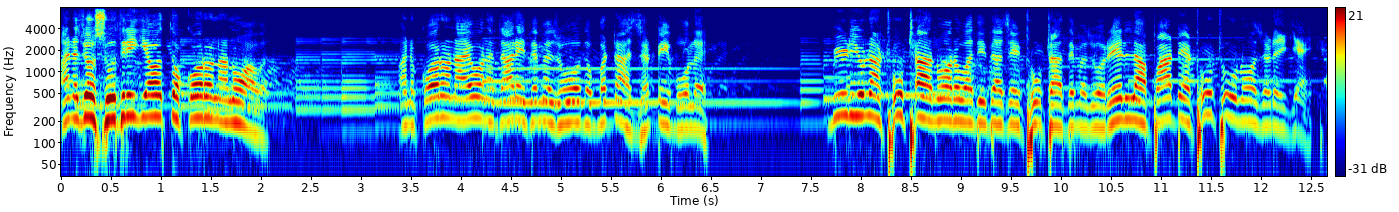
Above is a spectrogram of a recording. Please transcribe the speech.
અને જો સુધરી ગયા હોત તો કોરોના નો આવત. અને કોરોના આવ્યો ને તારે તમે જુઓ તો બટા ઝટી બોલે. બીડીઓના ઠૂઠા નો રવા દીધા છે, ઠૂઠા તમે જુઓ. રેલના પાટે ઠૂઠું ન જડે ક્યાંય.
